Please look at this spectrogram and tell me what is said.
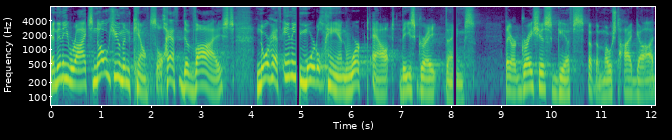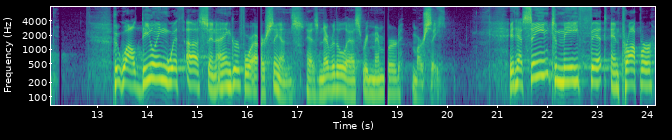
And then he writes, No human counsel hath devised, nor hath any mortal hand worked out these great things. They are gracious gifts of the Most High God who, while dealing with us in anger for our sins, has nevertheless remembered mercy. It has seemed to me fit and proper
